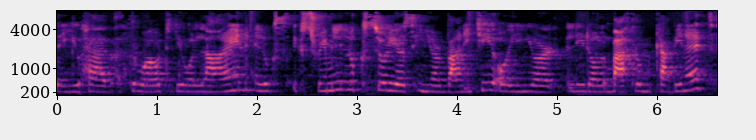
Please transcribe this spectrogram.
that you have throughout the line. It looks extremely luxurious in your vanity or in your little bathroom cabinet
